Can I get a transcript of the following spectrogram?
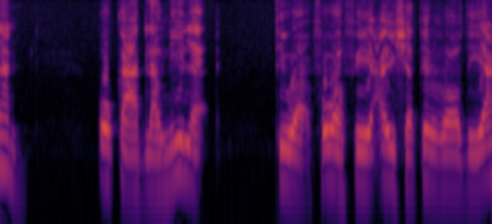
นั่นโอกาสเหล่านี้แหละ ที่ว่าفهو في عيشة راضية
